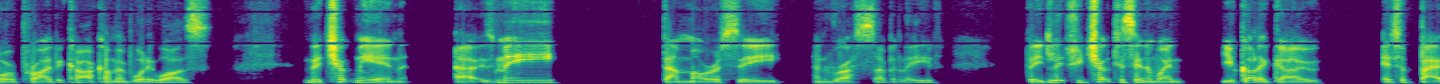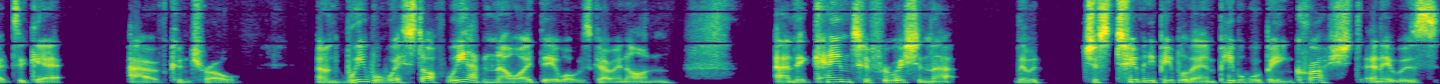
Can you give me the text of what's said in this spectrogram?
or a private car. I can't remember what it was. And they chucked me in. Uh, it was me, Dan Morrissey, and Russ, I believe. They literally chucked us in and went, You've got to go. It's about to get out of control. And we were whisked off. We had no idea what was going on. And it came to fruition that there were just too many people there and people were being crushed. And it was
